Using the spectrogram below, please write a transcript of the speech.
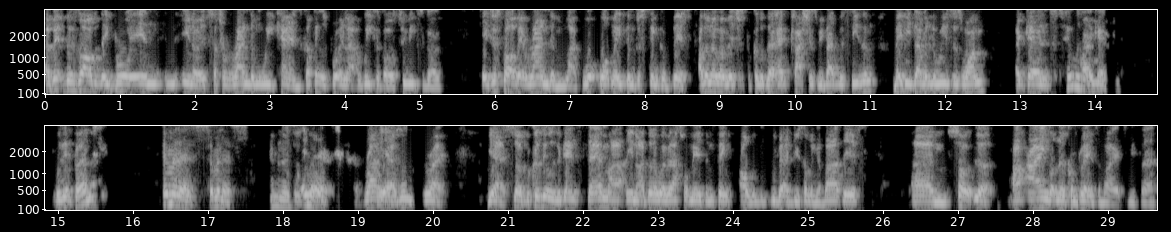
A bit bizarre that they brought it in, you know, it's such a random weekend. I think it was brought in like a week ago or two weeks ago. It just felt a bit random. Like, what, what made them just think of this? I don't know whether it's just because of the head clashes we've had this season. Maybe David Luiz's one against who was it against? Was it Burnley? Jimenez, Jimenez. Jimenez as well. Right, Yes. yeah, right. Yeah, so because it was against them, I, you know, I don't know whether that's what made them think, oh, we- we better do something about this. Um, so look, I, I ain't got no complaints about it. To be fair,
